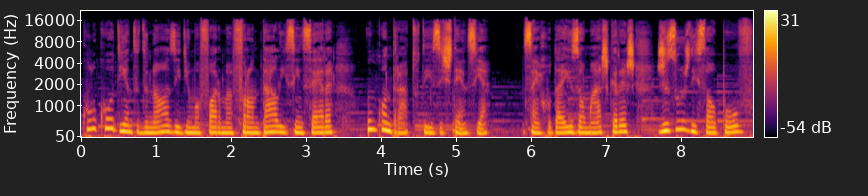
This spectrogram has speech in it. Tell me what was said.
colocou diante de nós e de uma forma frontal e sincera um contrato de existência. Sem rodeios ou máscaras, Jesus disse ao povo:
